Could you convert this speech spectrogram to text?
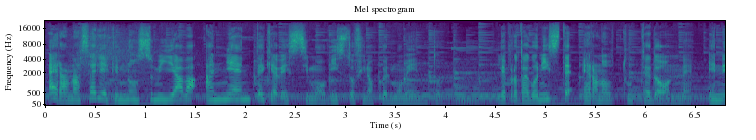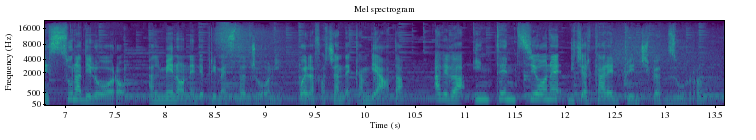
Era una serie che non somigliava a niente che avessimo visto fino a quel momento. Le protagoniste erano tutte donne e nessuna di loro, almeno nelle prime stagioni, poi la faccenda è cambiata, aveva intenzione di cercare il principe azzurro.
